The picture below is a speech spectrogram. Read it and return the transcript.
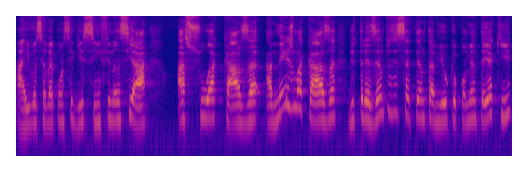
aí você vai conseguir sim financiar a sua casa, a mesma casa de 370 mil que eu comentei aqui,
